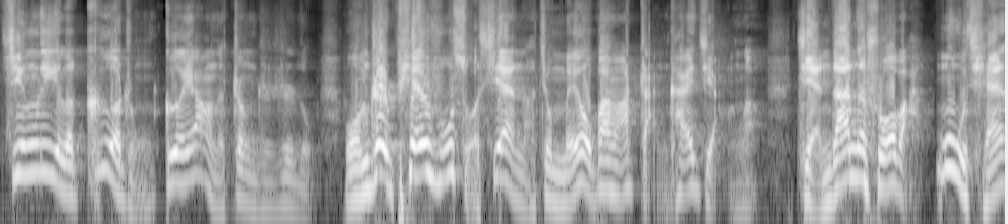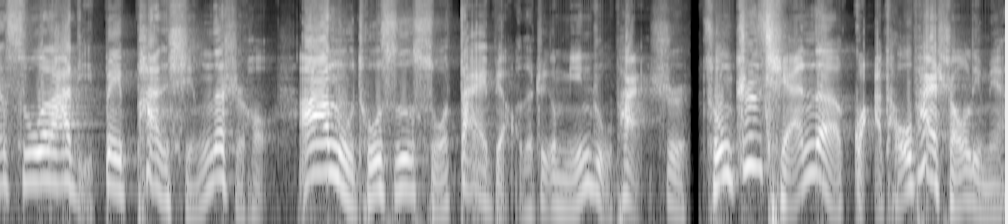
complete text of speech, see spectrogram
经历了各种各样的政治制度。我们这儿篇幅所限呢，就没有办法展开讲了。简单的说吧，目前苏格拉底被判刑的时候，阿努图斯所代表的这个民主派是从之前的寡头派手里面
